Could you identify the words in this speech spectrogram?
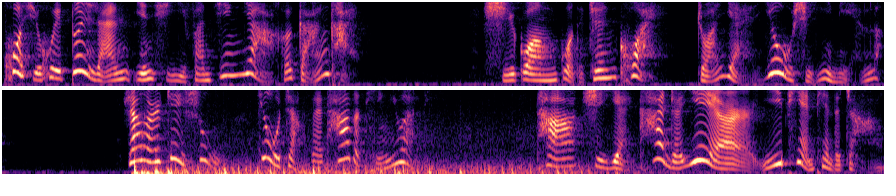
或许会顿然引起一番惊讶和感慨。时光过得真快，转眼又是一年了。然而，这树就长在他的庭院里，他是眼看着叶儿一片片的长，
